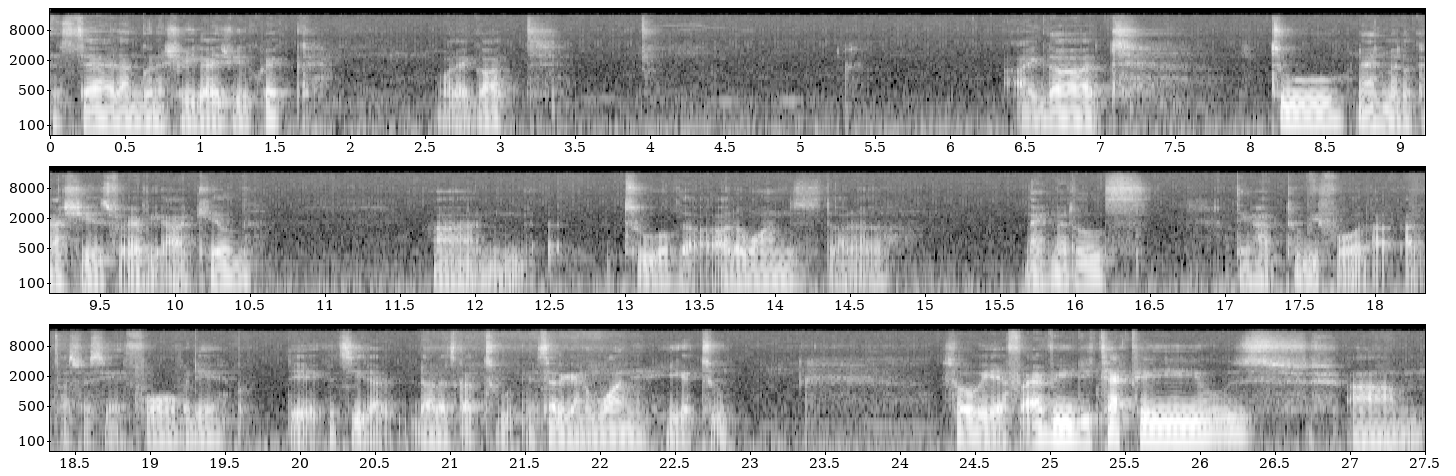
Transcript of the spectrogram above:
instead I'm gonna show you guys real quick what I got. I got two night metal caches for every ad killed and two of the other ones the are night metals. I think I had two before that, that's what I four over there but there you can see that that has got two. Instead of getting one you get two. So yeah for every detector you use um,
